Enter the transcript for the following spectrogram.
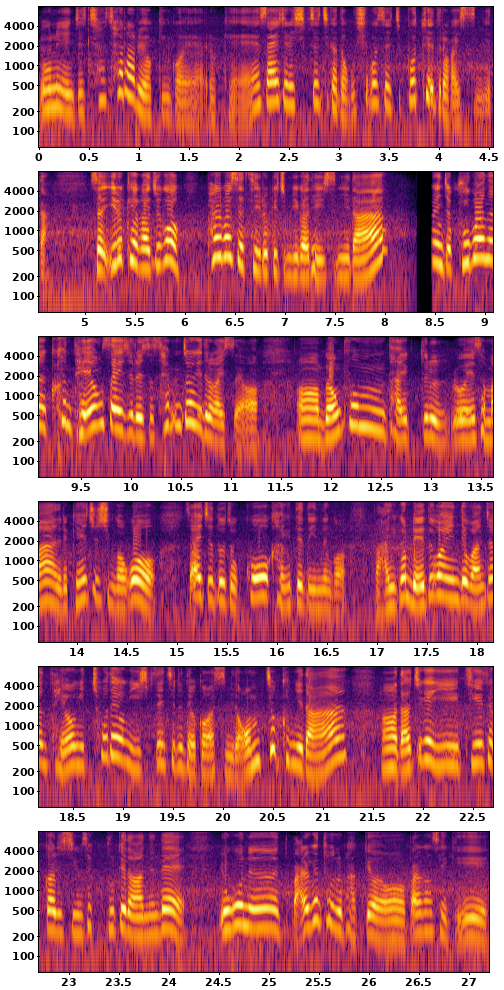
요는 이제 철- 철화로 엮인 거예요. 이렇게 사이즈는 10cm가 넘고 15cm 포트에 들어가 있습니다. 그래서 이렇게 해가지고 8번 세트 이렇게 준비가 되어 있습니다. 이제 9번은 큰 대형 사이즈로 해서 3종이 들어가 있어요. 어, 명품 다육들로 해서만 이렇게 해주신 거고, 사이즈도 좋고, 가격대도 있는 거. 와, 이건 레드와인인데 완전 대형이, 초대형이 20cm는 될 것 같습니다. 엄청 큽니다. 어, 나중에 이 뒤에 색깔이 지금 색 붉게 나왔는데, 요거는 맑은 톤으로 바뀌어요. 빨간색이.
